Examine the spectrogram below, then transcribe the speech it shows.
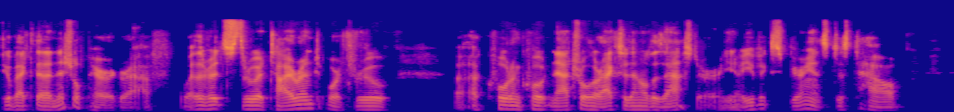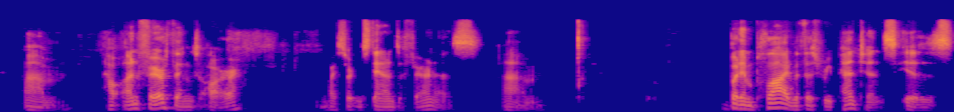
to go back to that initial paragraph whether it's through a tyrant or through a a quote unquote natural or accidental disaster. You know you've experienced just how um, how unfair things are by certain standards of fairness um, but implied with this repentance is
